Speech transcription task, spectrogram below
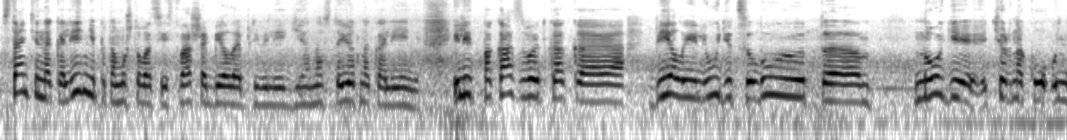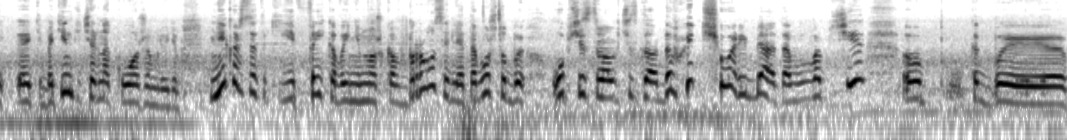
встаньте на колени, потому что у вас есть ваша белая привилегия. Она встает на колени. Или показывают, как э, белые люди целуют... Э, ноги черноко... эти ботинки чернокожим людям. Мне кажется, такие фейковые немножко вбросы для того, чтобы общество вообще сказало, да вы что, ребята, вы вообще э, как бы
